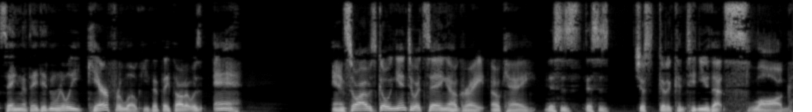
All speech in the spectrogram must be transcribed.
saying that they didn't really care for Loki, that they thought it was eh. And so I was going into it saying, "Oh great, okay, this is this is just going to continue that slog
